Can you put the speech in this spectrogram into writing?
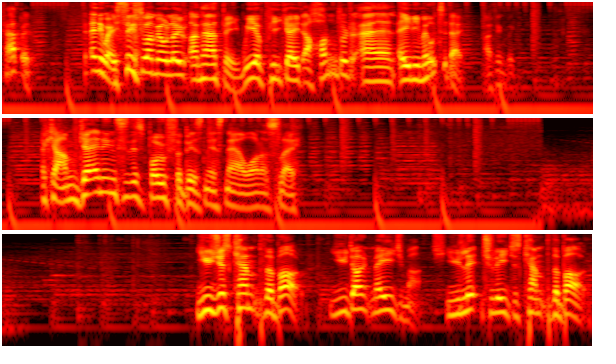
Happy. Anyway, 61 mil loot. I'm happy. We have PK'd 180 mil today. I think. Okay, I'm getting into this both for business now, honestly. You just camp the bow. You don't mage much. You literally just camp the bow.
